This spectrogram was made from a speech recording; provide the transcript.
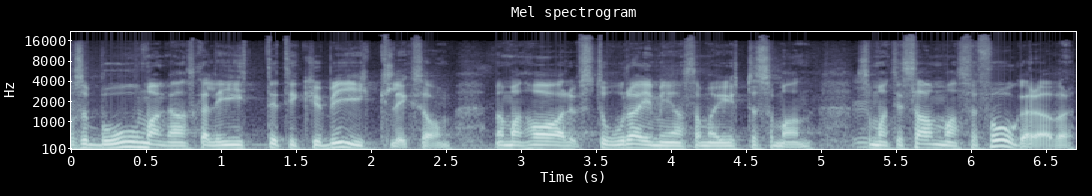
Och så bor man ganska lite till kubik, liksom. men man har stora gemensamma ytor som man, som man tillsammans förfogar över.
